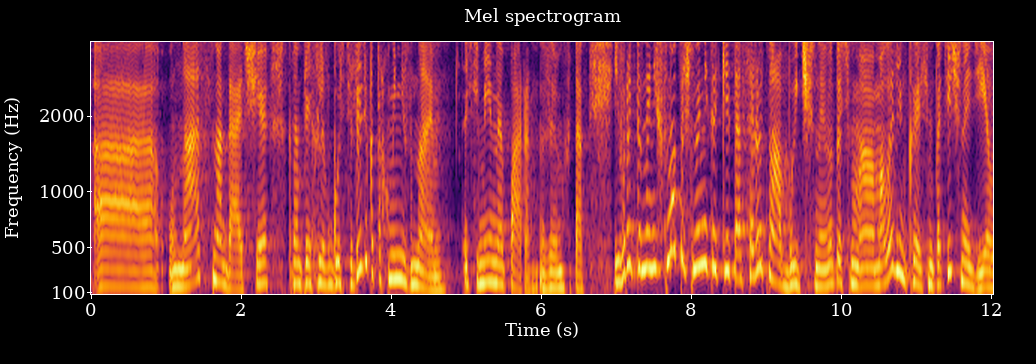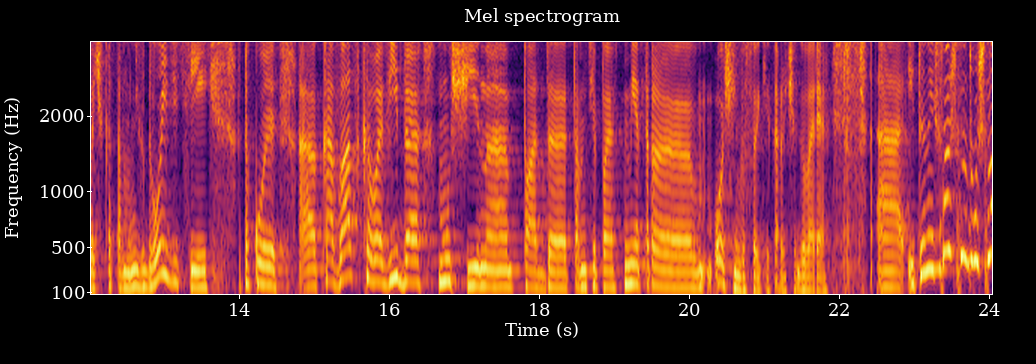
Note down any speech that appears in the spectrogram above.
а, у нас на даче к нам приехали в гости люди, которых мы не знаем семейная пара, назовем их так. И вроде ты на них смотришь, но они какие-то абсолютно обычные. Ну, то есть молоденькая, симпатичная девочка, там у них двое детей, такой э, казацкого вида мужчина под, э, там, типа, метр, э, очень высокий, короче говоря. Э, и ты на них смотришь, ну, думаешь, ну,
